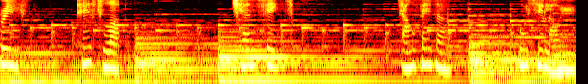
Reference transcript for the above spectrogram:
Breathe is love. Chen Fit，张飞的呼吸疗愈。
